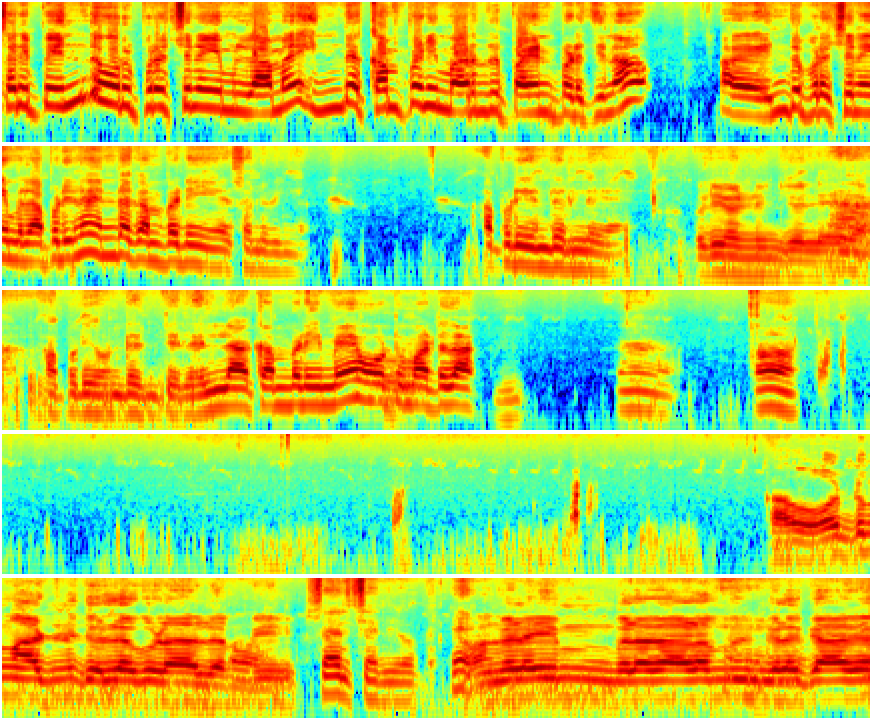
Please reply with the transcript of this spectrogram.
சரி இப்போ எந்த ஒரு பிரச்சனையும் இல்லாமல் இந்த கம்பெனி மருந்து பயன்படுத்தினா எந்த பிரச்சனையும் இல்லை. அப்படின்னா எந்த கம்பெனி சொல்லுவீங்க? அப்படி ஒன்று இல்லையே. அப்படி ஒன்றும் சொல்லி அப்படி ஒன்று இல்லை எல்லா கம்பெனியுமே ஓட்டு மாட்டு தான் ஆ. ஓட்டு மாட்டுன்னு சொல்லக்கூடாது தம்பி. சரி சரி ஓகே. அவங்களையும் விலகாலம் எங்களுக்காக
